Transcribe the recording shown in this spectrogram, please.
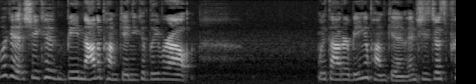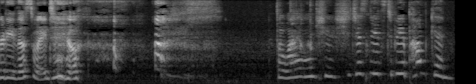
Look at. She could be not a pumpkin. You could leave her out without her being a pumpkin. And she's just pretty this way too. but why won't she? She just needs to be a pumpkin.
